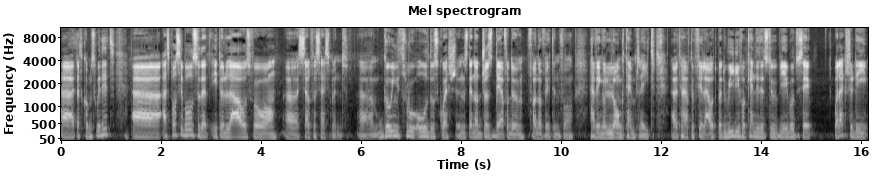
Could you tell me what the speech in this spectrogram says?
uh, that comes with it, uh, as possible so that it allows for uh, self assessment. Um, going through all those questions, they're not just there for the fun of it and for having a long template uh, to have to fill out, but really for candidates to be able to say, well, actually,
